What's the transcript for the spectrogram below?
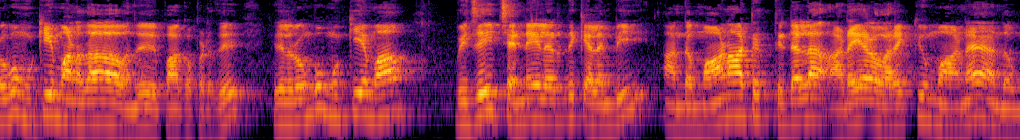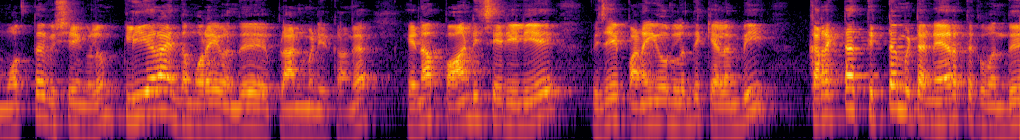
ரொம்ப முக்கியமானதாக வந்து பார்க்கப்படுது. இதில் ரொம்ப முக்கியமாக விஜய் சென்னையிலேருந்து கிளம்பி அந்த மாநாட்டு திடலை அடையிற வரைக்குமான அந்த மொத்த விஷயங்களும் கிளியராக இந்த முறை வந்து பிளான் பண்ணியிருக்காங்க. ஏன்னா பாண்டிச்சேரியிலேயே விஜய் பனையூர்லேருந்து கிளம்பி கரெக்டாக திட்டமிட்ட நேரத்துக்கு வந்து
